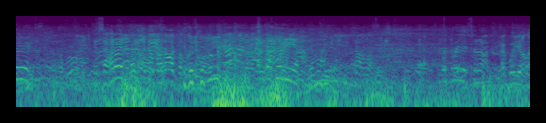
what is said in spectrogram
Ты загорай, табурет. Вот твоей сразу. Как бы уехал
